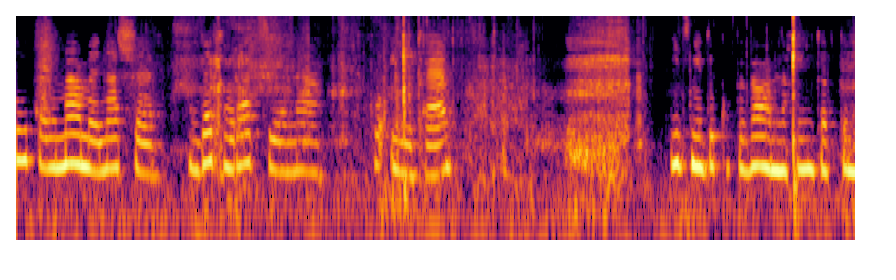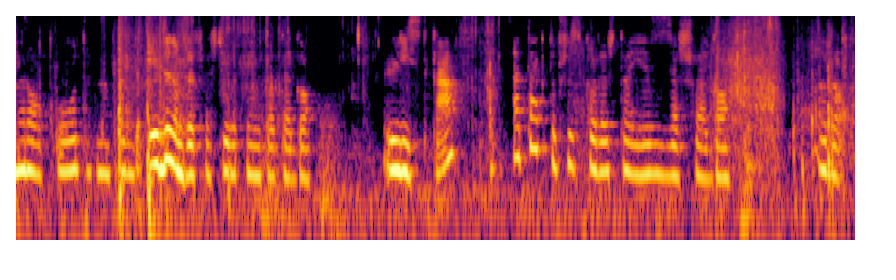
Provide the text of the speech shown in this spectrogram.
Tutaj mamy nasze dekoracje na choinkę. Nic nie dokupywałam na choinkę w tym roku. Tak naprawdę jedyną rzecz właściwie to tego listka. A tak to wszystko reszta jest z zeszłego roku.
